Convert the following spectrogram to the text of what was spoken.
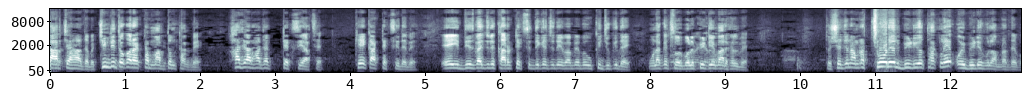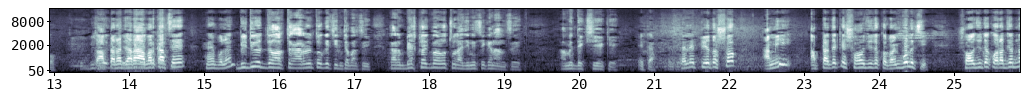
তার চেহারা যাবে চিহ্নিত করার একটা মাধ্যম থাকবে। হাজার হাজার ট্যাক্সি আছে। কে কার ট্যাক্সি দেবে? এই দিস ভাই যদি কারও ট্যাক্সির দিকে যদি এভাবে উকি ঝুঁকি দেয় ওনাকে চোর বলে পিটিয়ে মারে ফেলবে। তো সেজন্য আমরা চোরের ভিডিও থাকলে ওই ভিডিওগুলো আমরা দেব। তো আপনারা যারা আমার কাছে হ্যাঁ বলেন। ভিডিও দেওয়ার কারণে তোকে চিনতে পারছি। কারণ বেশ কয়েকবার ও চোরা জিনিস এখানে আনছে। আমি দেখছি একে। এটা। তাহলে প্রিয় দর্শক আমি আপনাদেরকে সহযোগিতা করব। আমি বলেছি সহযোগিতা করার জন্য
